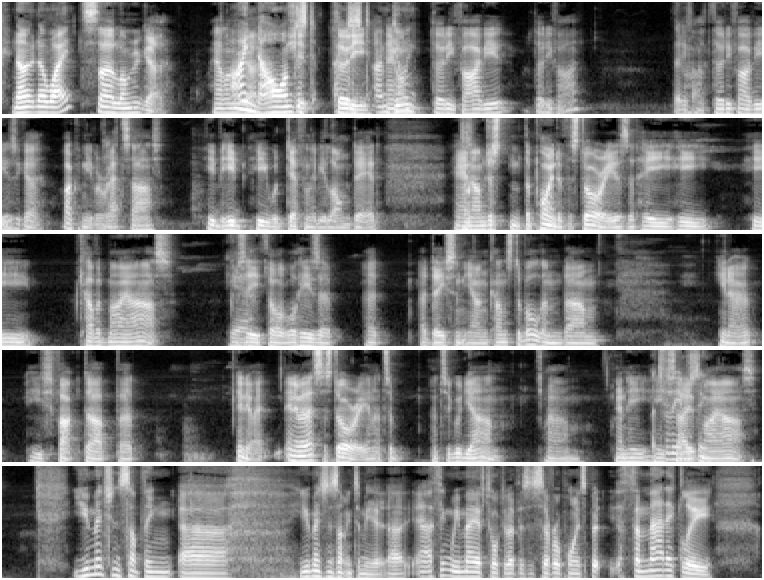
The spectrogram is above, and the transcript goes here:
no, no way. So long ago. How long I ago? know, I'm Shit, just- I'm 30, just- I'm doing- on, 35 years? 35? Thirty-five. Oh, 35 years ago. I couldn't give a rat's ass. He, he, he would definitely be long dead. And I'm just, the point of the story is that he, he, he covered my ass. Because Yeah. he thought, well, he's a, a, a decent young constable and, um, you know, he's fucked up. But anyway, anyway, that's the story and it's a, it's a good yarn. Um, and he, That's he really saved my ass. You mentioned something. Uh, you mentioned something to me. Uh, I think we may have talked about this at several points, but thematically,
